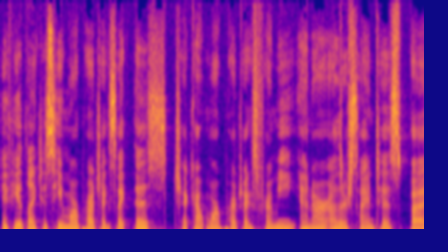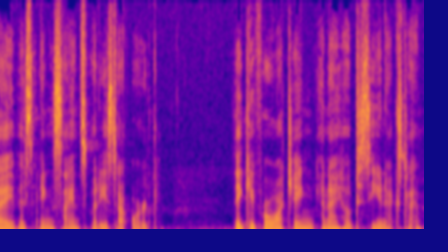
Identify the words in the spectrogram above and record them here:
If you'd like to see more projects like this, check out more projects from me and our other scientists by visiting sciencebuddies.org. Thank you for watching, and I hope to see you next time.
